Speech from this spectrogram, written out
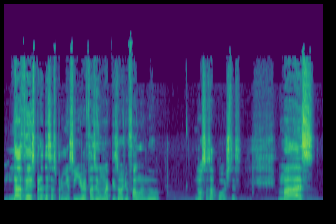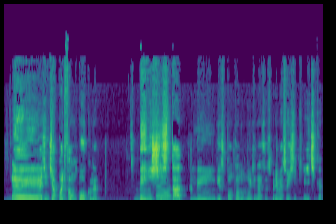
na véspera dessas premiações, a gente vai fazer um episódio falando nossas apostas. Mas é, a gente já pode falar um pouco, né? Bench É, está também despontando muito nessas premiações de crítica.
